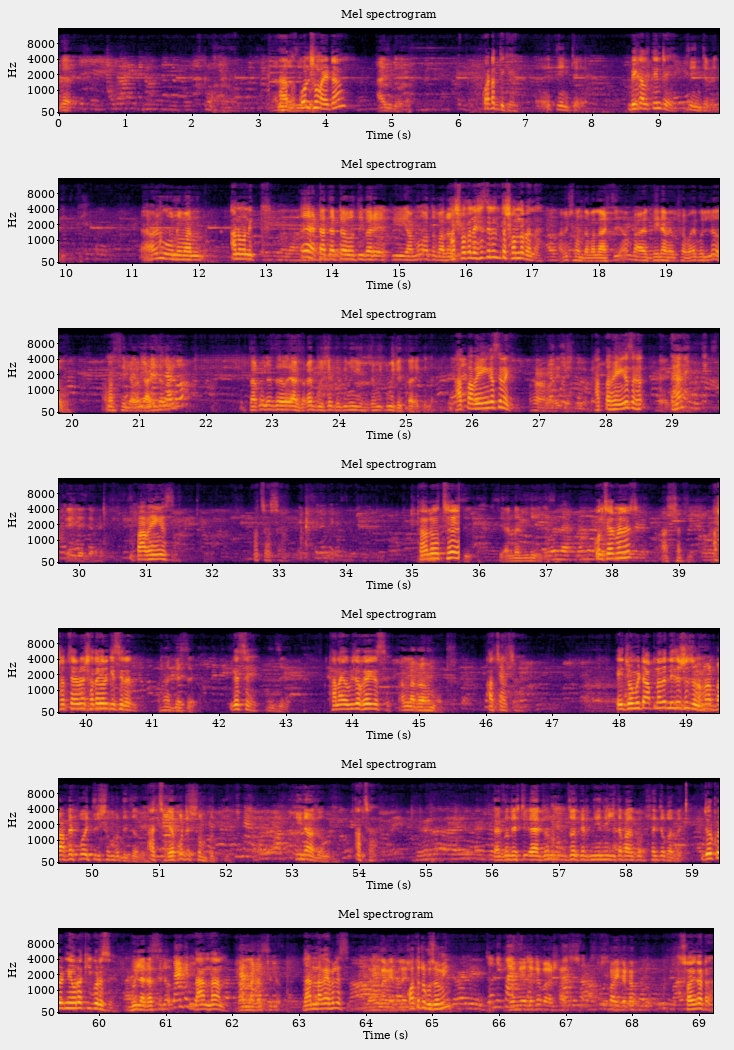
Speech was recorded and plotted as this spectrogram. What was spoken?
কোন সময় এটা? আজকে। কটার দিকে? এই তিনটে। বিকাল তিনটে? তিনটে বেজে আমি অনুমান আনুমানিক। একটা দেড়টা হতে পারে কি আমি অত ভালো হাসপাতালে এসেছিলেন তো সন্ধ্যাবেলা? আমি সন্ধ্যাবেলা আসছি আমি বা- গ্রামে সবাই বলল আমার ছেলে আবার গাড়ি চালায়। তা বললে যে এক জায়গায় বসে দেখি মিটাতে পারে কিনা। হাত পা ভেঙে গেছে নাকি? হ্যাঁ আমার হাত পা ভেঙে গেছে? হ্যাঁ। পা ভেঙে গেছে? আচ্ছা আচ্ছা। তাহলে হচ্ছে চেয়ারম্যান কোন চেয়ারম্যানের? আশাফি আসাম চেয়ারম্যানের সাথে করে গেছিলেন? হ্যাঁ গেছে। গেছে? থানায় অভিযোগ হয়ে গেছে? আল্লাহর রহমত। আচ্ছা আচ্ছা। এই জমিটা আপনাদের নিজস্ব জমি? আমার বাপের পঁয়ত্রিশ সম্পত্তি জমি। আচ্ছা। রেকর্ডের সম্পত্তি। কিনা জমি। আচ্ছা। একজন একজন জোর করে নিয়ে নিলে তা খুব সাহায্য করবে। জোর করে নিয়ে ওরা কি করেছে? বই লাগাচ্ছিল। ধান ধান। ধান লাগাচ্ছিল। ধান লাগাই ফেলেছে? ধান লাগাই ফেলে কতটুকু জমি? ছয় কাটা ছয় কাটা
